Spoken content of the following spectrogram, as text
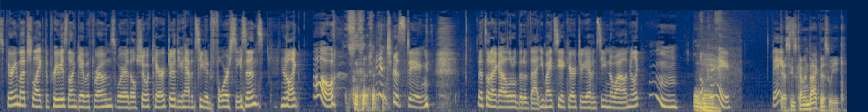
It's very much like the previous on Game of Thrones, where they'll show a character that you haven't seen in four seasons. You're like, oh, interesting. That's what I got a little bit of that. You might see a character you haven't seen in a while, and you're like, hmm, okay. Thanks. Guess who's coming back this week?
